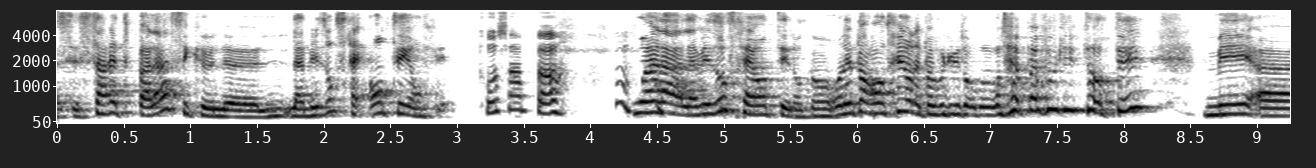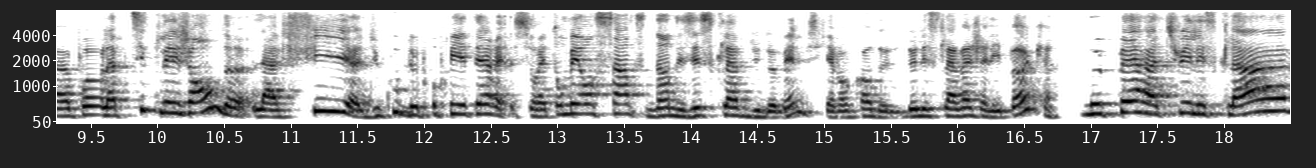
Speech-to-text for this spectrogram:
ça s'arrête pas là, c'est que la maison serait hantée en fait. Trop sympa. Voilà, la maison serait hantée. Donc, on n'est pas rentré, on n'a pas voulu, on n'a pas voulu tenter. Mais euh, pour la petite légende, la fille du couple de propriétaires serait tombée enceinte d'un des esclaves du domaine, puisqu'il y avait encore de, l'esclavage à l'époque. Le père a tué l'esclave,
